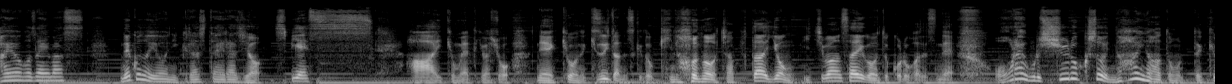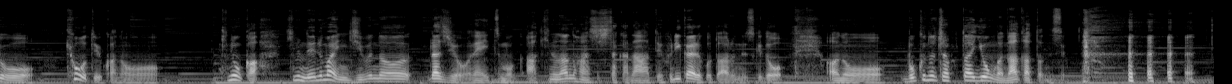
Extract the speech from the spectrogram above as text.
はようございます。猫のように暮らしたいラジオ、スピです。はい、今日もやっていきましょう。ね、今日ね、気づいたんですけど、昨日のチャプター4、一番最後のところがですね、あれ、俺収録したいないなと思って、今日、今日というかあの昨日か、昨日寝る前に自分のラジオをね、いつも、あ、昨日何の話したかなって振り返ることあるんですけど、あの僕のチャプター4がなかったんですよ。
